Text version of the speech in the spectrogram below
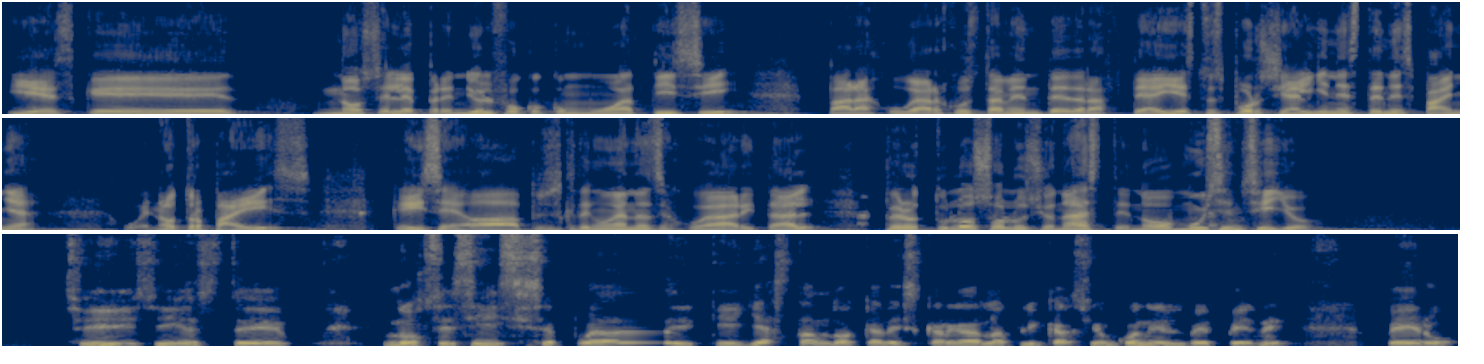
y es que no se le prendió el foco como a ti sí para jugar justamente draftea. Y esto es por si alguien está en España o en otro país que dice, ah, pues es que tengo ganas de jugar y tal. Pero tú lo solucionaste, ¿no? Muy sencillo. Sí, sí, este, no sé si, si se pueda de que ya estando acá descargar la aplicación con el VPN, pero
